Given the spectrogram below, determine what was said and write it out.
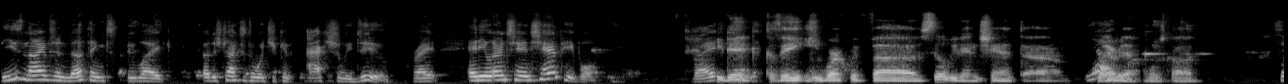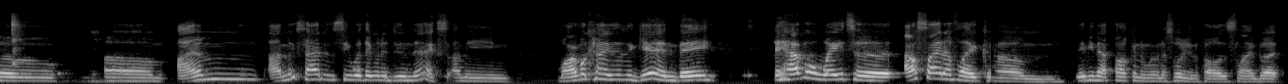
these knives are nothing to like a distraction to what you can actually do, right? And he learned to enchant people. Right? He did because he he worked with uh Sylvie to enchant um Yeah. whatever that was called. So um I'm I'm excited to see what they're gonna do next. I mean, Marvel kind of did it again. They they have a way to outside of like um maybe not Falcon and Winter Soldier and follow this line, but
